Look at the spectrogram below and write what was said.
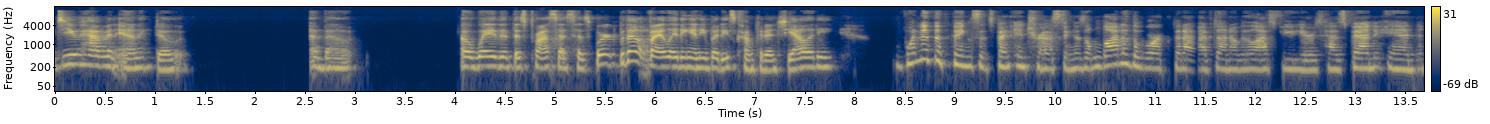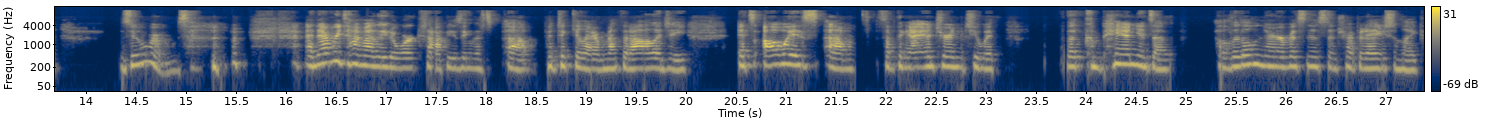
Do you have an anecdote about a way that this process has worked without violating anybody's confidentiality? One of the things that's been interesting is a lot of the work that I've done over the last few years has been in Zoom rooms. and every time I lead a workshop using this uh, particular methodology, it's always um, something I enter into with the companions of a little nervousness and trepidation like,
